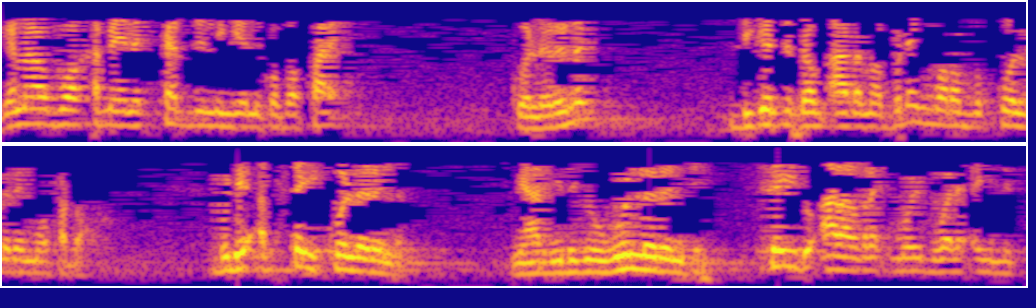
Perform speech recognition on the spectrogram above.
gannaaw boo xamee ne fedd li ngeen ko ba pare kóllëre nag diggante doomu aadama bu nekk morom bu kóllëre moo fa dox bu dee ab sëy kóllëre la ñaar ñi dañoo wëllërante sëy du alal rek mooy boole ay nit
